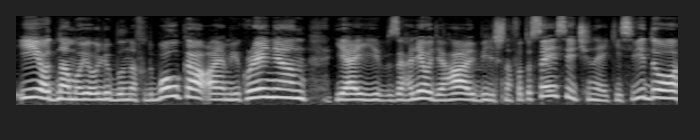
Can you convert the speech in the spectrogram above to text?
І одна моя улюблена футболка I am Ukrainian. Я її взагалі одягаю більш на фотосесії чи на якісь відео,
